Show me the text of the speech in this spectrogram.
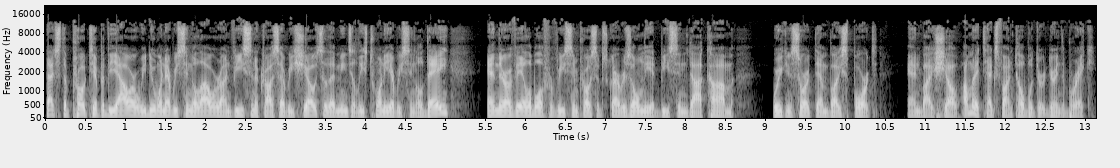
That's the pro tip of the hour. We do one every single hour on VSiN across every show. So that means at least 20 every single day. And they're available for VSiN Pro subscribers only at vsin.com, where you can sort them by sport and by show. I'm going to text Von Tobel dur- during the break.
